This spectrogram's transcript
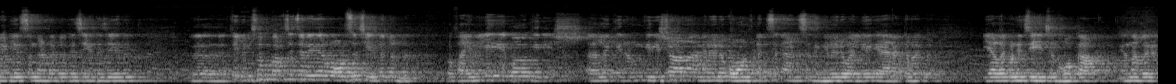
വീഡിയോസും കണ്ടിട്ടൊക്കെ ചെയ്ത് ചെയ്ത് ഫിലിംസും കുറച്ച് ചെറിയ റോൾസ് ചെയ്തിട്ടുണ്ട്. അപ്പോൾ ഫൈനലി ഇപ്പോൾ ഗിരീഷ് അല്ലെങ്കിൽ കിരൺ ഗിരീഷാണ് അങ്ങനെ ഒരു കോൺഫിഡൻസ് കാണിച്ചത്. ഇങ്ങനെ ഒരു വലിയ ക്യാരക്ടർ ഇയാളെ കൊണ്ട് ചെയ്യിച്ച് നോക്കാം എന്നുള്ളൊരു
